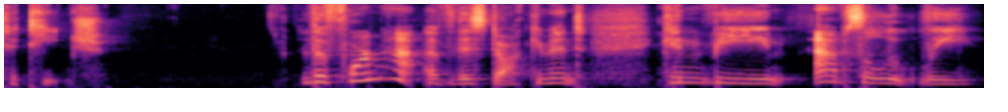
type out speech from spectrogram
to teach? The format of this document can be absolutely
